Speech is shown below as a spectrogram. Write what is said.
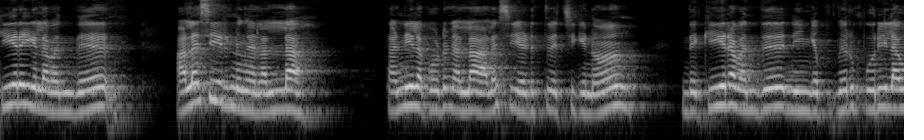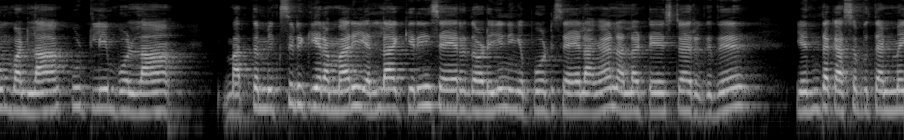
கீரைகளை வந்து அலசிடணுங்க நல்லா. தண்ணியில் போட்டு நல்லா அலசி எடுத்து வச்சுக்கணும். இந்த கீரை வந்து நீங்கள் வெறும் பொரியலாகவும் பண்ணலாம் கூட்லேயும் போடலாம். மற்ற மிக்சடு கீரை மாதிரி எல்லா கீரையும் செய்கிறதோடையும் நீங்கள் போட்டு செய்யலாங்க. நல்லா டேஸ்ட்டாக இருக்குது. எந்த கசப்பு தன்மை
